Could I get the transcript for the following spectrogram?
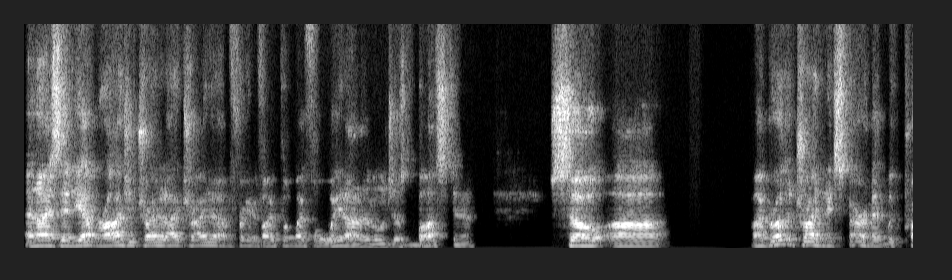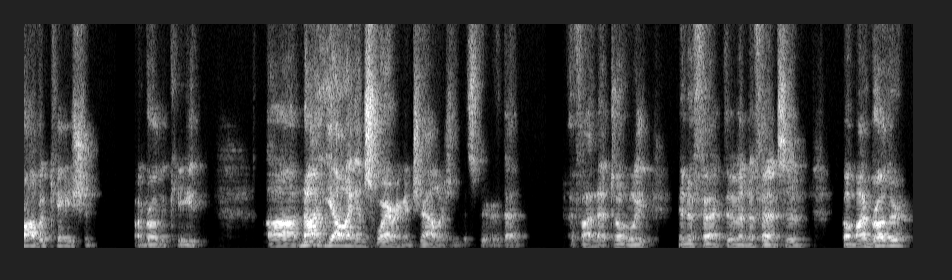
And I said, Yep, Roger tried it. I tried it. I'm afraid if I put my full weight on it, it'll just bust, you know. So uh, my brother tried an experiment with provocation, my brother Keith, uh, not yelling and swearing and challenging the spirit. That I find that totally ineffective and offensive. But my brother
